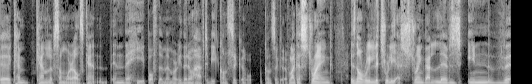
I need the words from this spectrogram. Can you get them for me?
uh, can can live somewhere else, can in the heap of the memory. They don't have to be consecutive. Consecutive, like a string, is not really literally a string that lives in the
